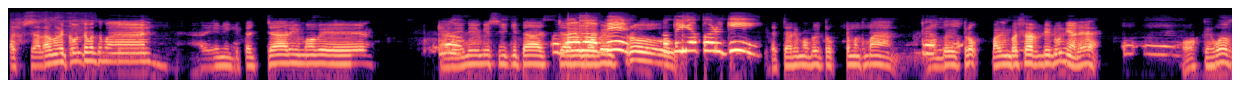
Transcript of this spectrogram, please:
Assalamualaikum teman-teman. Hari ini kita cari mobil. Hari ini misi kita cari mobil truk. Mobilnya pergi. Kita cari mobil truk teman-teman. Mobil truk paling besar di dunia deh. Oke, wow.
